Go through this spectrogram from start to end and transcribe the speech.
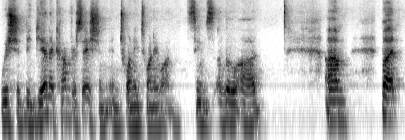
we should begin a conversation in 2021. Seems a little odd, um, but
